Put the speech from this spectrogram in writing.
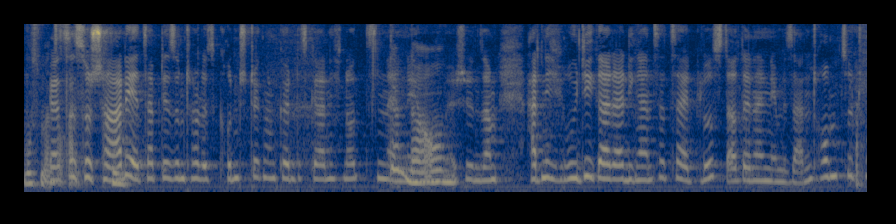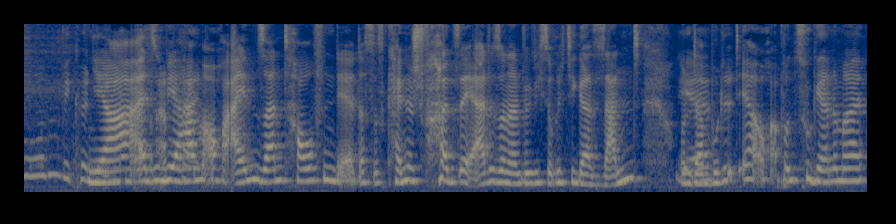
muss man Ja, es ist so schade, jetzt habt ihr so ein tolles Grundstück und könnt es gar nicht nutzen. Genau. dem schönen Sommer. Hat nicht Rüdiger da die ganze Zeit Lust, auch dann in dem Sand rumzutoben? Wie ihn Ja, also wir haben auch einen Sandhaufen, der, das ist keine schwarze Erde, sondern wirklich so richtiger Sand. Und Ja. da buddelt er auch ab und zu gerne mal.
